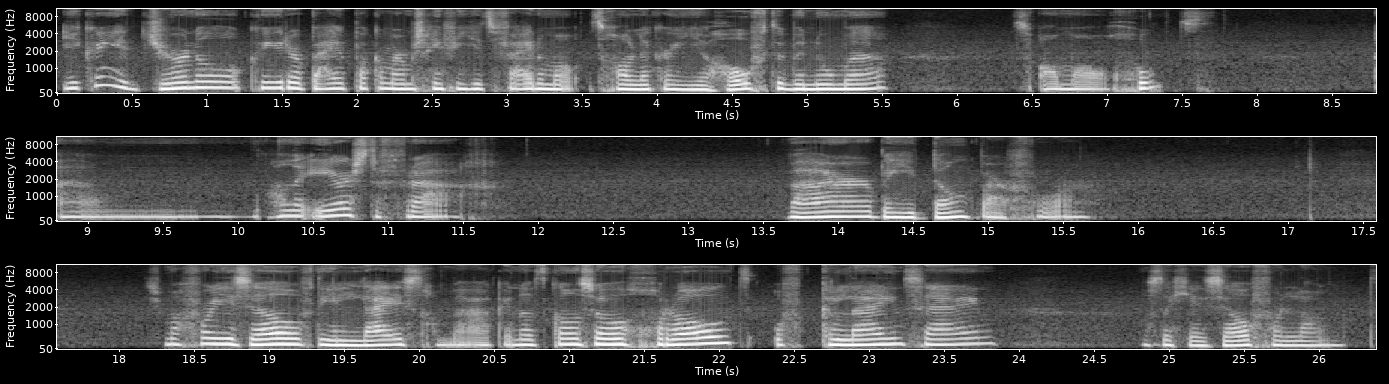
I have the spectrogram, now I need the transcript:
Je kun je journal kun je erbij pakken, maar misschien vind je het fijn om het gewoon lekker in je hoofd te benoemen. Het is allemaal goed. Um, allereerste vraag. Waar ben je dankbaar voor? Dus je mag voor jezelf die lijst gaan maken. En dat kan zo groot of klein zijn als dat jij zelf verlangt.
